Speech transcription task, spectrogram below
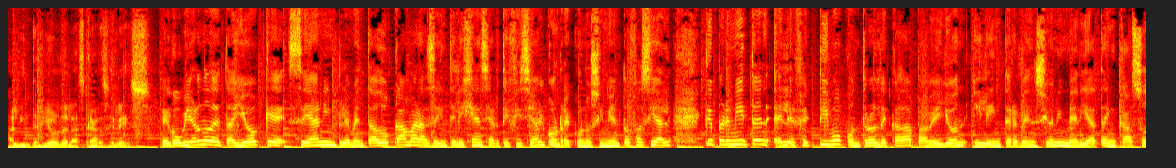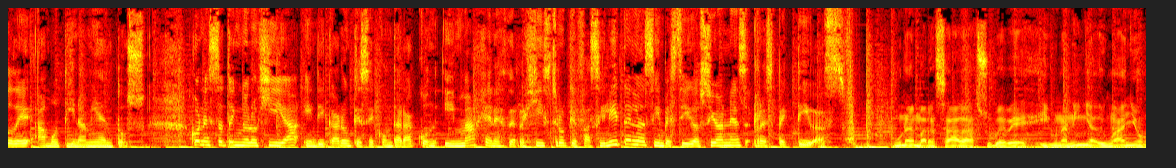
al interior de las cárceles. El gobierno detalló que se han implementado cámaras de inteligencia artificial con reconocimiento facial que permiten el efectivo control de cada pabellón y la intervención inmediata en caso de amotinamientos. Con esta tecnología indicaron que se contará con imágenes de registro que faciliten las investigaciones respectivas. Una embarazada, su bebé y una niña de un año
